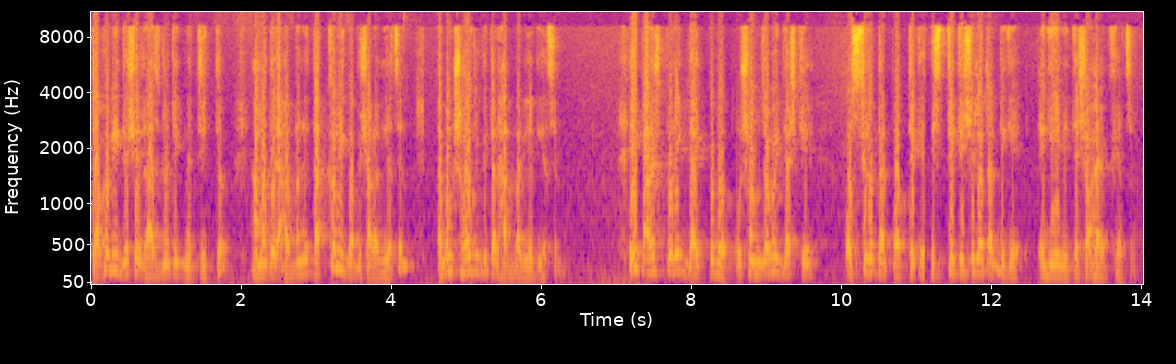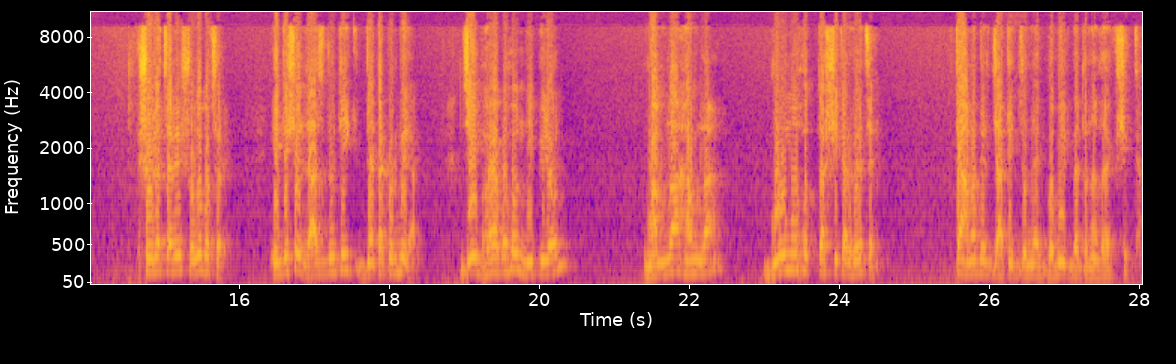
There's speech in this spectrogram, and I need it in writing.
তখনই দেশের রাজনৈতিক নেতৃত্ব আমাদের আহ্বানে তাৎক্ষণিকভাবে সাড়া দিয়েছেন এবং সহযোগিতার হাত বাড়িয়ে দিয়েছেন। এই পারস্পরিক দায়িত্ববোধ ও সংযমই দেশকে অস্থিরতার পথ থেকে স্থিতিশীলতার দিকে এগিয়ে নিতে সহায়ক হয়েছে। স্বৈরাচারের ষোলো বছরে এই দেশের রাজনৈতিক নেতাকর্মীরা যে ভয়াবহ নিপীড়ন, মামলা, হামলা, গুম ও হত্যার শিকার হয়েছেন, তা আমাদের জাতির জন্য এক গভীর বেদনাদায়ক শিক্ষা।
